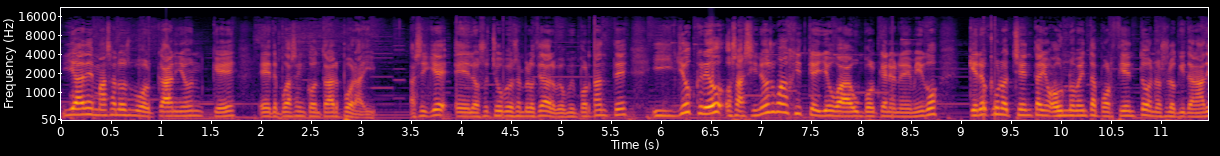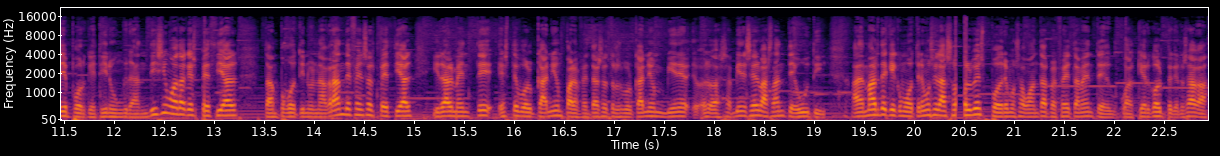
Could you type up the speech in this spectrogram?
y además a los Volcanion que eh, te puedas encontrar por ahí. Así que eh, los 8 V en velocidad lo veo muy importante. Y yo creo, o sea, si no es one hit que yo a un volcán enemigo, creo que un 80 o un 90% no se lo quita a nadie porque tiene un grandísimo ataque especial, tampoco tiene una gran defensa especial. Y realmente este Volcanion para enfrentarse a otros Volcanion viene, viene a ser bastante útil. Además de que como tenemos el Asolves, podremos aguantar perfectamente cualquier golpe que nos haga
